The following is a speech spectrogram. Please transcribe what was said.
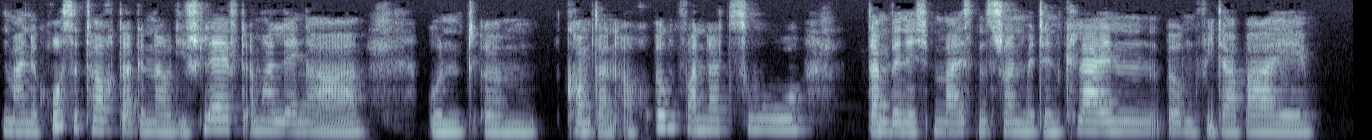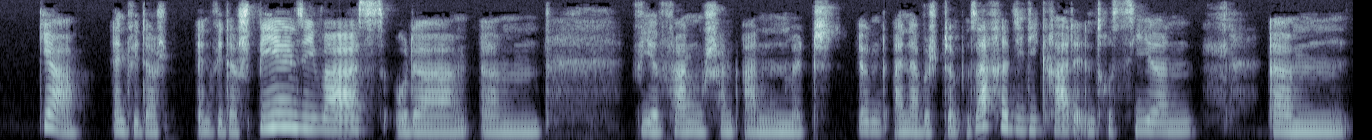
meine große Tochter, genau, die schläft immer länger und ähm, kommt dann auch irgendwann dazu. Dann bin ich meistens schon mit den Kleinen irgendwie dabei. Ja, entweder, entweder spielen sie was oder ähm, wir fangen schon an mit irgendeiner bestimmten Sache, die die gerade interessieren. Ähm,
